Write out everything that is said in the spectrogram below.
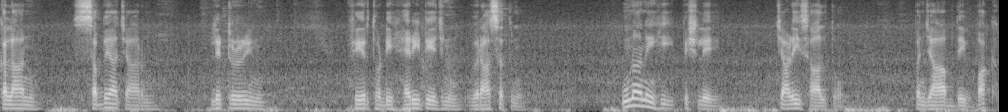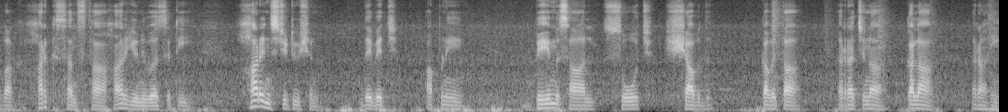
ਕਲਾ ਨੂੰ, ਸੱਭਿਆਚਾਰ ਨੂੰ, ਲਿਟਰੇਰੀ ਨੂੰ, ਫਿਰ ਤੁਹਾਡੀ ਹੈਰੀਟੇਜ ਨੂੰ, ਵਿਰਾਸਤ ਨੂੰ, ਉਹਨਾਂ ਨੇ ਹੀ ਪਿਛਲੇ 40 ਸਾਲ ਤੋਂ ਪੰਜਾਬ ਦੇ ਵੱਖ-ਵੱਖ ਹਰ ਇੱਕ ਸੰਸਥਾ ਹਰ ਯੂਨੀਵਰਸਿਟੀ ਹਰ ਇੰਸਟੀਟਿਊਸ਼ਨ ਦੇ ਵਿੱਚ ਆਪਣੀ ਬੇਮਿਸਾਲ ਸੋਚ ਸ਼ਬਦ ਕਵਿਤਾ ਰਚਨਾ ਕਲਾ ਰਾਹੀਂ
